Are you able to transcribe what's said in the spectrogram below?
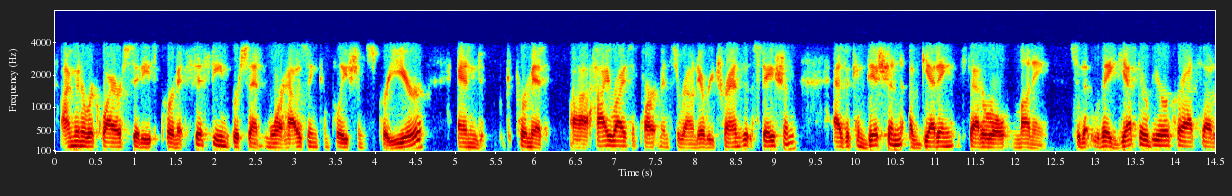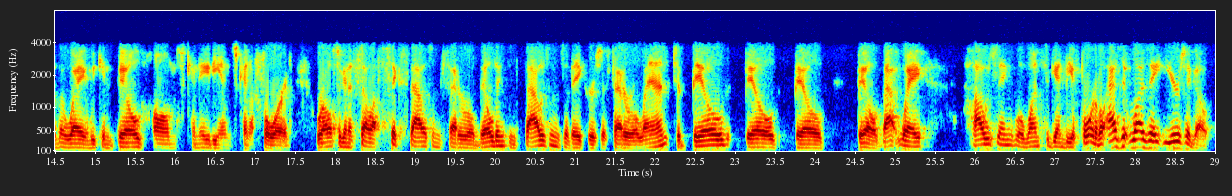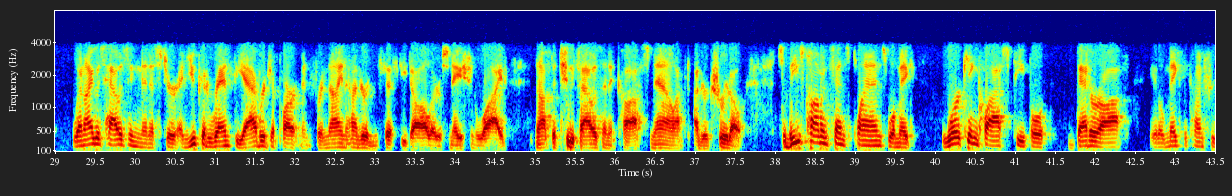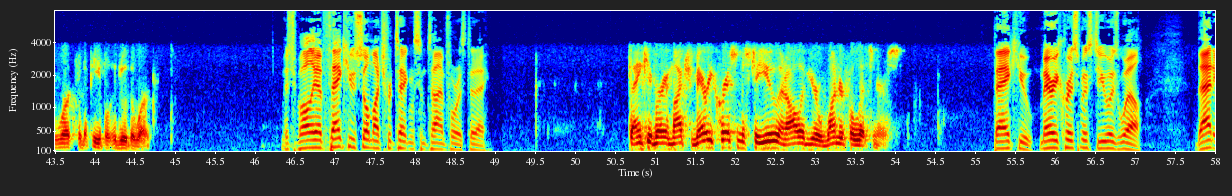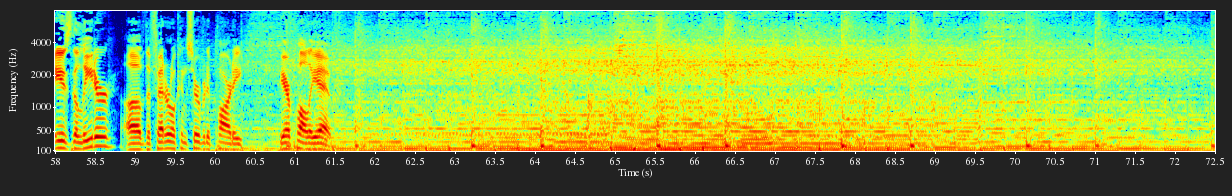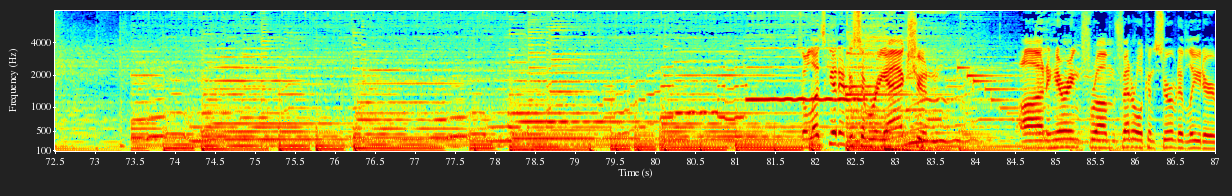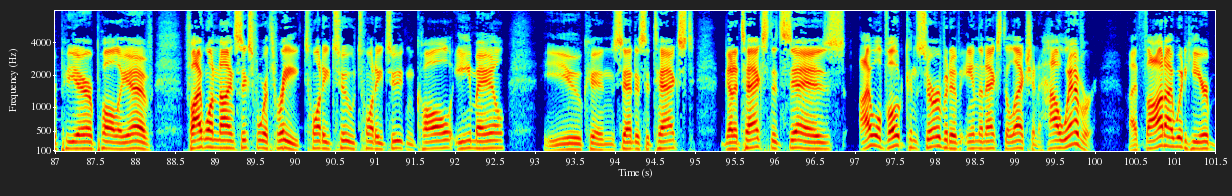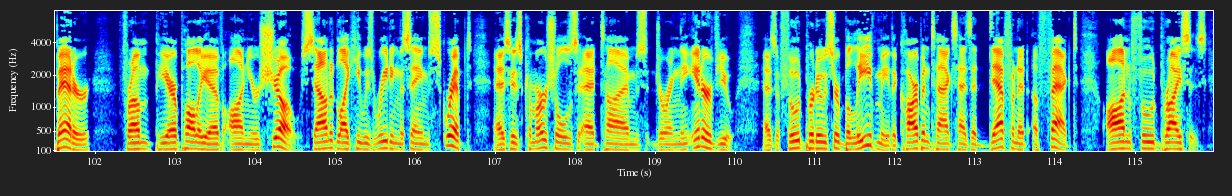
I'm going to require cities permit 15% more housing completions per year and permit uh, high rise apartments around every transit station as a condition of getting federal money so that they get their bureaucrats out of the way we can build homes Canadians can afford. We're also going to sell off 6,000 federal buildings and thousands of acres of federal land to build, build, build, build. That way, housing will once again be affordable, as it was eight years ago when I was housing minister, and you could rent the average apartment for $950 nationwide, not the 2000 it costs now under Trudeau. So these common sense plans will make working class people better off. It'll make the country work for the people who do the work. Mr. Poilievre, thank you so much for taking some time for us today. Thank you very much. Merry Christmas to you and all of your wonderful listeners. Thank you. Merry Christmas to you as well. That is the leader of the Federal Conservative Party, Pierre Poilievre. Let's get into some reaction on hearing from federal conservative leader Pierre Poilievre. 519 643 2222. You can call, email, you can send us a text. Got a text that says, I will vote conservative in the next election. However, I thought I would hear better from Pierre Poilievre on your show. Sounded like he was reading the same script as his commercials at times during the interview. As a food producer, believe me, the carbon tax has a definite effect on food prices.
